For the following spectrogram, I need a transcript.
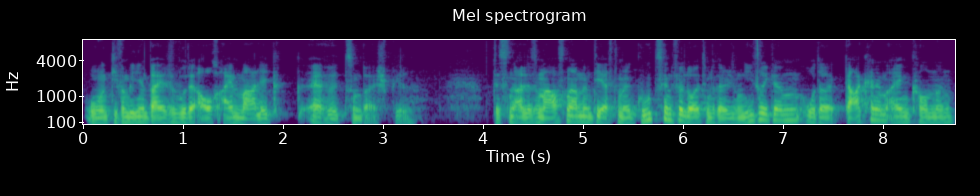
und die Familienbeihilfe wurde auch einmalig erhöht zum Beispiel. Das sind alles Maßnahmen, die erst einmal gut sind für Leute mit relativ niedrigem oder gar keinem Einkommen,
